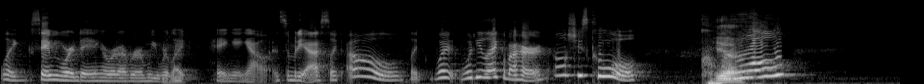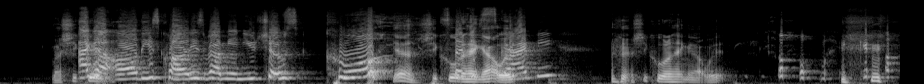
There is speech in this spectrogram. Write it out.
like say we weren't dating or whatever and we Mm-hmm. were like hanging out and somebody asked like, "Oh, like what what do you like about her?" "Oh, she's cool." Cool? Yeah. Like she I got all these qualities about me and you chose cool? yeah, she cool to hang out with. Describe me? she cool to hang out with. Oh my god.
